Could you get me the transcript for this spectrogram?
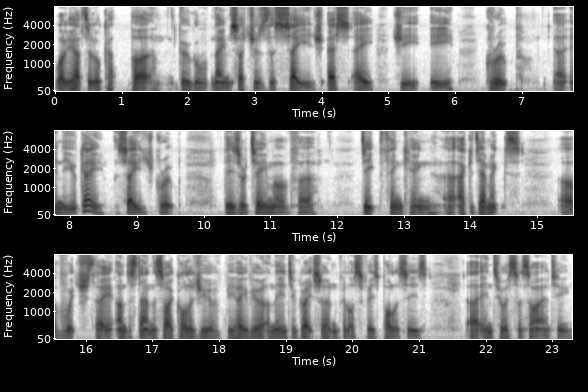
Well, you have to look up uh, Google names such as the SAGE, S A G E, group uh, in the UK, the SAGE group. These are a team of uh, deep thinking uh, academics of which they understand the psychology of behavior and they integrate certain philosophies, policies uh, into a society.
